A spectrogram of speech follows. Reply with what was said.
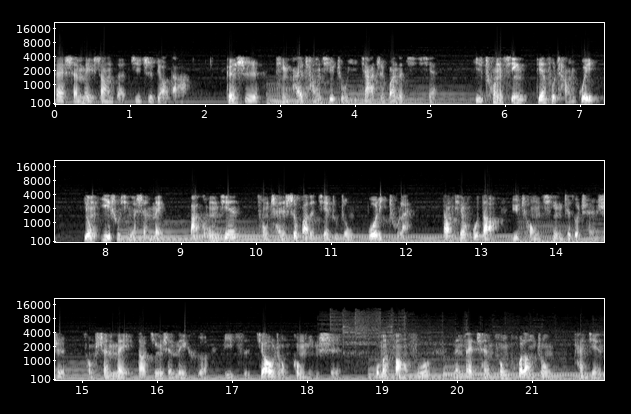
在审美上的极致表达，更是品牌长期主义价值观的体现。以创新颠覆常规，用艺术性的审美把空间从城市化的建筑中剥离出来。当天湖岛与重庆这座城市从审美到精神内核彼此交融共鸣时，我们仿佛能在乘风破浪中。看见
